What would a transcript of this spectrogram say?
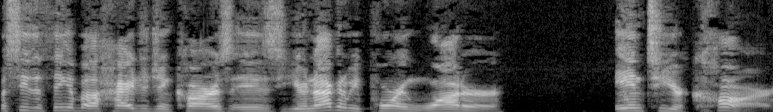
But see, the thing about hydrogen cars is you're not going to be pouring water into your car,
